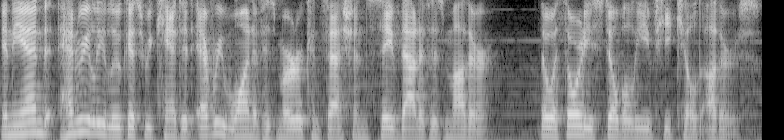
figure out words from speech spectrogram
In the end, Henry Lee Lucas recanted every one of his murder confessions save that of his mother, though authorities still believed he killed others.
